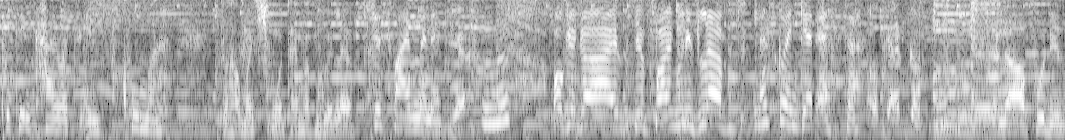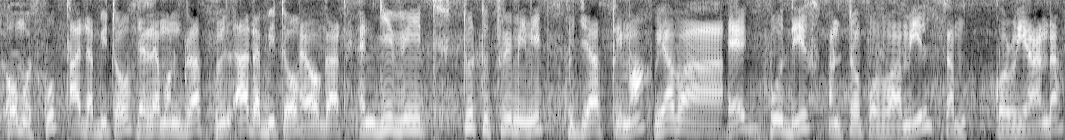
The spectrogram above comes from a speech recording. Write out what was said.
putting carrots in skuma. So how much more time have we got left? Just five minutes. Yeah? Mhm. Okay, guys, just five minutes left. Let's go and get Esther. Okay, let's go. And our food is almost cooked. Add a bit of the lemongrass. We'll add a bit of yogurt and give it two to three minutes to just simmer. We have our eggs. Put this on top of our meal. Some coriander.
